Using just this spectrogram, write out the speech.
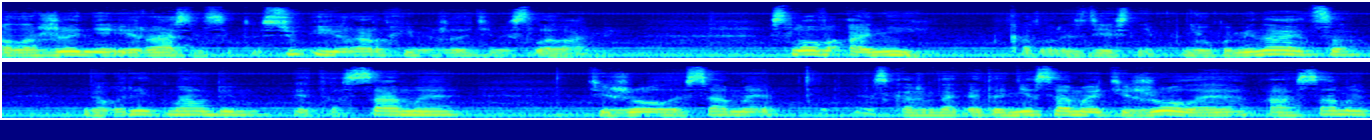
положение и разницу, то есть всю иерархию между этими словами. Слово «они», которое здесь не, не упоминается, говорит Мальбим, это самое тяжелое, самое, скажем так, это не самое тяжелое, а самый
